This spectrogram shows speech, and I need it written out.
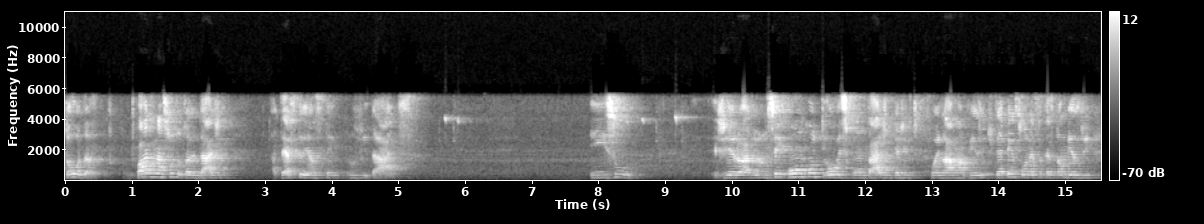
toda, quase na sua totalidade, até as crianças têm novidades. E isso gerou, eu não sei como houve esse contágio, que a gente foi lá uma vez, a gente até pensou nessa questão mesmo de,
